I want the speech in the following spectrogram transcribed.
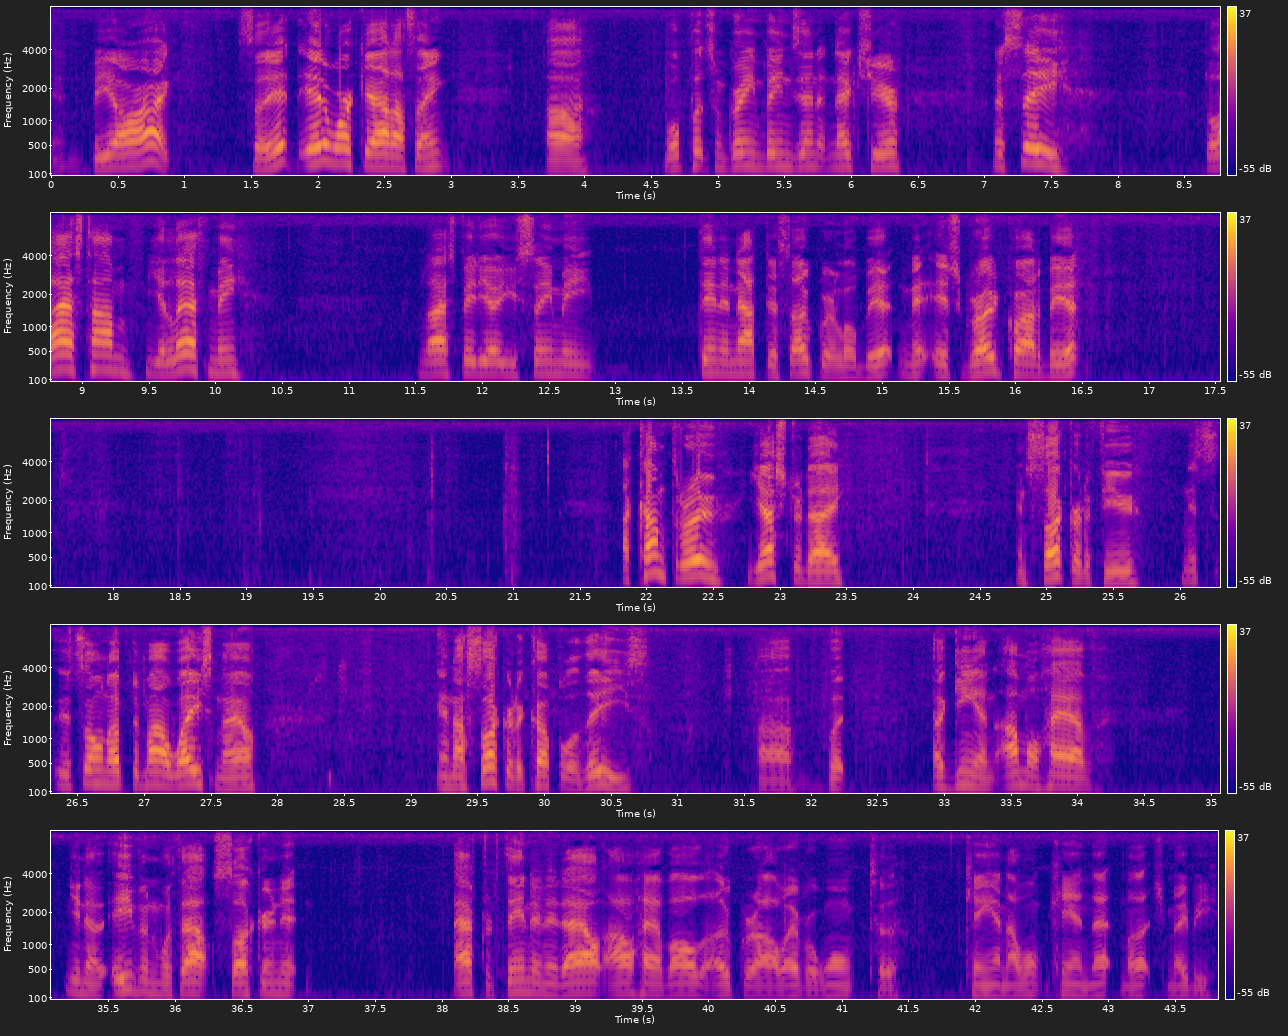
It'd be all right. So it, it'll work out, I think. Uh, we'll put some green beans in it next year. Let's see, the last time you left me, last video you see me thinning out this okra a little bit and it, it's growed quite a bit. I come through yesterday and suckered a few. It's, it's on up to my waist now. And I suckered a couple of these. Uh, but again, I'm gonna have, you know, even without suckering it, after thinning it out, I'll have all the okra I'll ever want to can. I won't can that much, maybe,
